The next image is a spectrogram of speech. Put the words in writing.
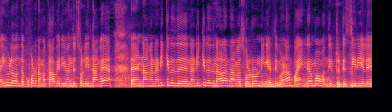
லைவில் வந்தப்போ கூட நம்ம காவேரி வந்து சொல்லியிருந்தாங்க. நாங்கள் நடிக்கிறது நடிக்கிறதுனால நாங்கள் சொல்கிறோம் நீங்கள் எடுத்துக்கோனா பயங்கரமாக வந்துகிட்டு இருக்கு சீரியலு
